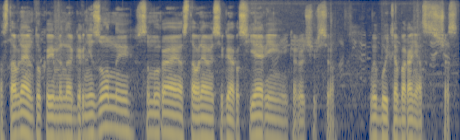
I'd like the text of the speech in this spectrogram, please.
Оставляем только именно гарнизонный самурай, оставляем сигару с Яри, и, короче, все. Вы будете обороняться сейчас.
